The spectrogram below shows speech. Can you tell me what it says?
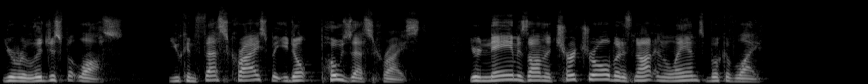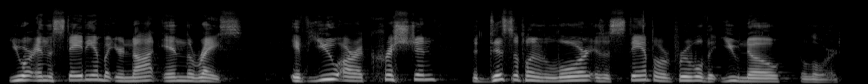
You're religious but lost. You confess Christ, but you don't possess Christ. Your name is on the church roll, but it's not in the Lamb's book of life. You are in the stadium, but you're not in the race. If you are a Christian, the discipline of the Lord is a stamp of approval that you know the Lord.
